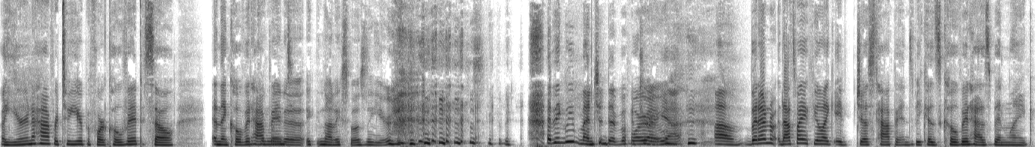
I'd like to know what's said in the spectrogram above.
a year and a half or two year before COVID. So, and then COVID happened. to not expose the year. I think we've mentioned it before. Right? Yeah. Um, but I'm, that's why I feel like it just happened because COVID has been like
